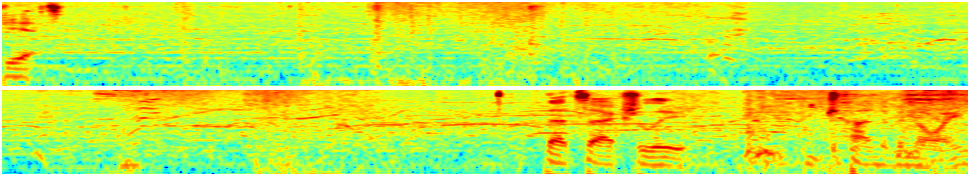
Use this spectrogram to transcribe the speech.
Shit. That's actually kind of annoying.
